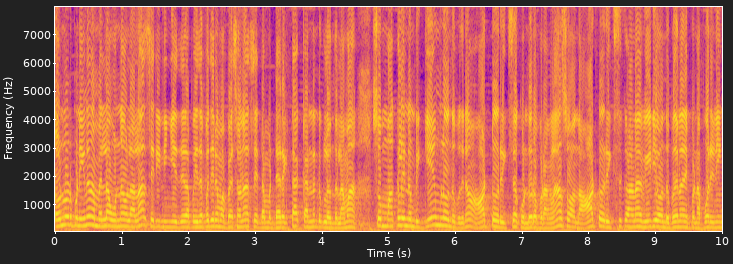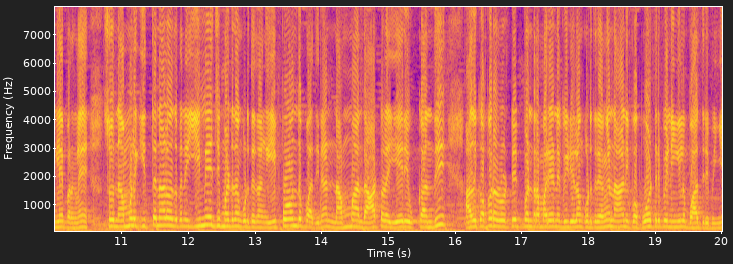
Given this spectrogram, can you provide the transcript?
டவுன்லோட் பண்ணிங்கன்னா நம்ம எல்லாம் ஒன்றா விளாடலாம் சரி நீங்கள் இதை இதை பற்றி நம்ம பேசணும்னா சரி நம்ம டேரெக்டாக கண்டென்ட்டுக்குள்ளே வந்துடலாமா? ஸோ மக்களை நம்ம கேமில் வந்து பார்த்தீங்கன்னா ஆட்டோ ரிக்ஸாக கொண்டு வர போகிறாங்களா ஸோ அந்த ஆட்டோ ரிக்ஸுக்கான வீடியோ வந்து பார்த்தீங்கன்னா இப்போ நான் போகிறேன் நீங்களே பாருங்களேன். ஸோ நம்மளுக்கு இத்தனை நாள் வந்து பார்த்தீங்கன்னா இமேஜ் மட்டும் தான் கொடுத்துருந்தாங்க. இப்போ வந்து பார்த்தீங்கன்னா நம்ம அந்த ஆட்டோவில் ஏறி உட்காந்து அதுக்கப்புறம் ரொட்டேட் பண்ணுற மாதிரியான வீடியோலாம் கொடுத்துருக்காங்க. நான் இப்போ போட்டிருப்பேன் நீங்களும் பார்த்துருப்பீங்க.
